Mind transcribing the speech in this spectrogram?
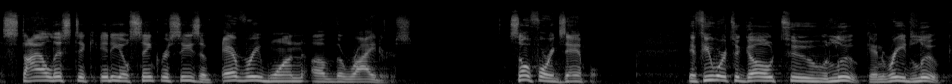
stylistic idiosyncrasies of every one of the writers. So, for example, if you were to go to Luke and read Luke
